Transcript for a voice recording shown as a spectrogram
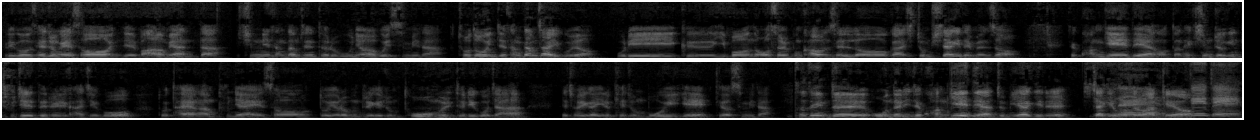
그리고 세종에서 이제 마음의 안따 심리 상담 센터를 운영하고 있습니다. 저도 이제 상담사이고요. 우리 그 이번 어설픈 카운셀러가 좀 시작이 되면서 관계에 대한 어떤 핵심적인 주제들을 가지고 또 다양한 분야에서 또 여러분들에게 좀 도움을 드리고자 네, 저희가 이렇게 좀 모이게 되었습니다. 선생님들 오늘 이제 관계에 대한 좀 이야기를 시작해 네. 보도록 할게요. 네, 네.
